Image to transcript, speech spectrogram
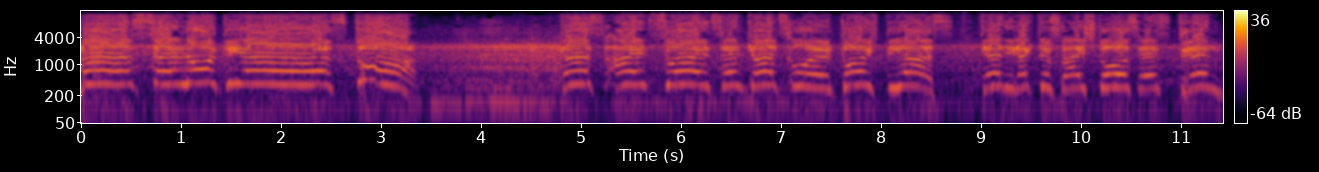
Marcelo Diaz! Tor! Das 1 zu 1 in Karlsruhe durch Diaz. Der direkte Freistoß ist drin.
